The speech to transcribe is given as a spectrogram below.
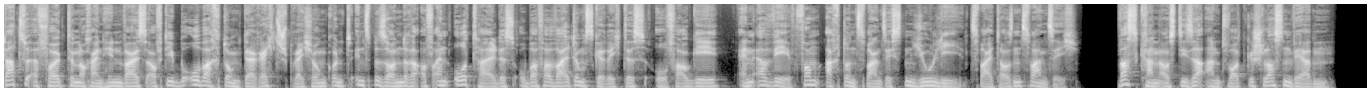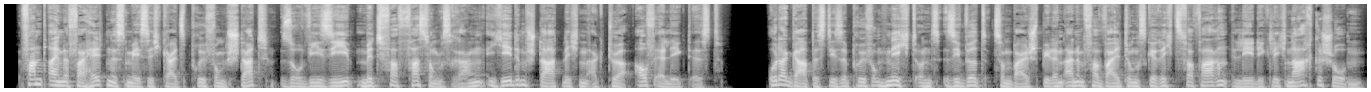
Dazu erfolgte noch ein Hinweis auf die Beobachtung der Rechtsprechung und insbesondere auf ein Urteil des Oberverwaltungsgerichtes OVG NRW vom 28. Juli 2020. Was kann aus dieser Antwort geschlossen werden? Fand eine Verhältnismäßigkeitsprüfung statt, so wie sie mit Verfassungsrang jedem staatlichen Akteur auferlegt ist? Oder gab es diese Prüfung nicht und sie wird zum Beispiel in einem Verwaltungsgerichtsverfahren lediglich nachgeschoben?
